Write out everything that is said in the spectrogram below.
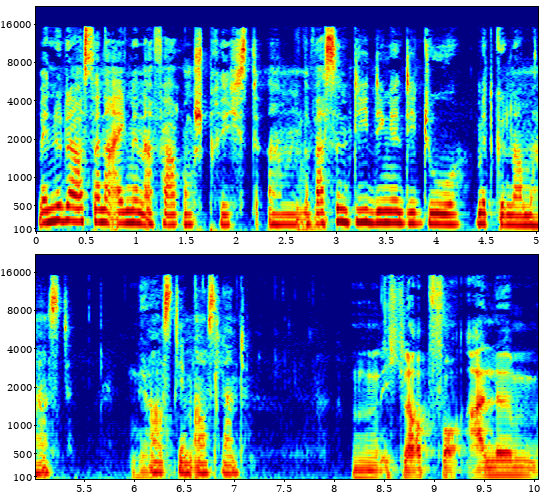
Wenn du da aus deiner eigenen Erfahrung sprichst, ähm, mhm. was sind die Dinge, die du mitgenommen hast ja. aus dem Ausland? Hm, ich glaube, vor allem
